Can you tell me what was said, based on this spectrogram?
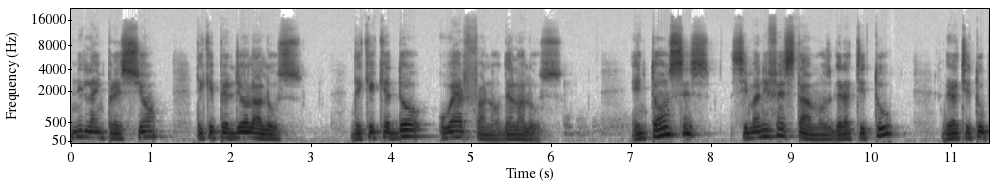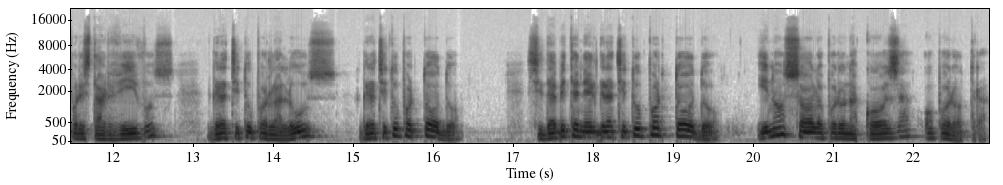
ni la impresión de que perdió la luz, de que quedó huérfano de la luz. Entonces, si manifestamos gratitud, gratitud por estar vivos, gratitud por la luz, gratitud por todo, se debe tener gratitud por todo y no solo por una cosa o por otra.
